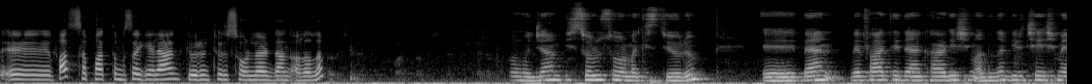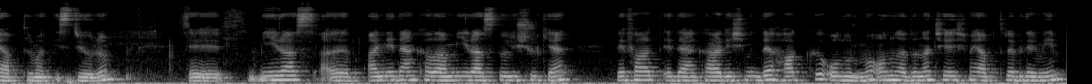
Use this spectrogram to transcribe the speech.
e, WhatsApp hattımıza gelen görüntülü sorulardan alalım. Hocam bir soru sormak istiyorum. Ee, ben vefat eden kardeşim adına bir çeşme yaptırmak istiyorum. Ee, miras e, anneden kalan miras bölüşürken vefat eden kardeşimin de hakkı olur mu? Onun adına çeşme yaptırabilir miyim?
